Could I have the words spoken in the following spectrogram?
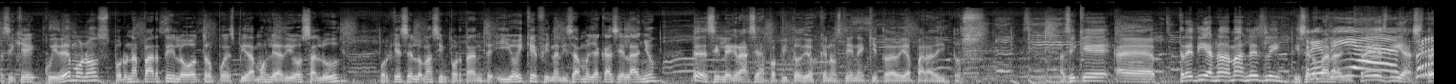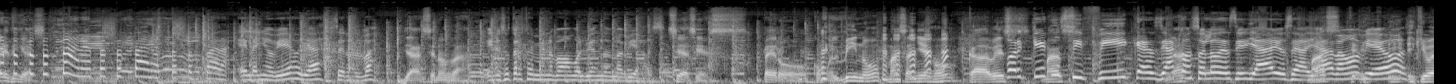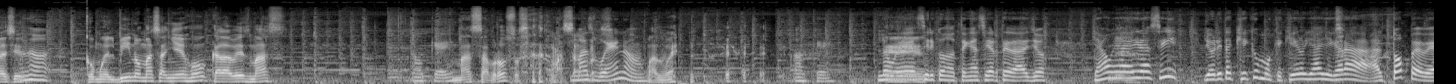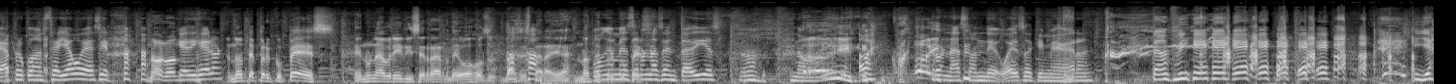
Así que cuidémonos por una parte y lo otro, pues pidámosle a Dios salud, porque ese es lo más importante. Y hoy que finalizamos ya casi el año, de decirle gracias a Papito Dios que nos tiene aquí todavía paraditos. Así que eh, tres días nada más, Leslie, y se nos va el año. Tres días, tres días. El año viejo ya se nos va. Ya se nos va. Y nosotros también nos vamos volviendo más viejos. Sí, así es. Pero como el vino, más añejo, cada vez ¿Por qué más, justificas ya, Ya. con solo decir ya, o sea, ya vamos ¿qué- viejos? ¿Y, y qué iba a decir? No. Como el vino más añejo, cada vez más, Ok, más sabrosos. más, Más bueno. Más bueno. ok. Lo voy a Eh. decir cuando tenga cierta edad. Yo ya voy a ir así. Yo ahorita aquí como que quiero ya llegar a- al tope, vea, pero cuando esté allá voy a decir, No, no. ¿qué dijeron? No te preocupes. En un abrir y cerrar de ojos vas a estar allá. No te Póngame a hacer unas sentadillas. No, no. Ay, Ay, ay. tronazón de hueso que me agarran. También. ya,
